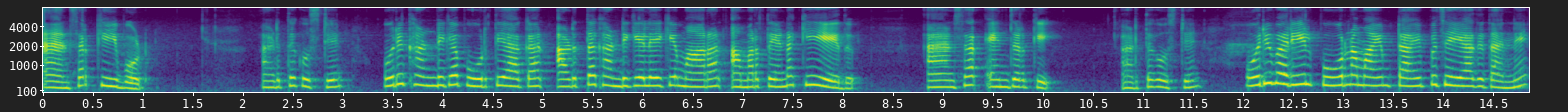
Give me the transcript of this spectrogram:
ആൻസർ കീബോർഡ്. അടുത്ത ക്വസ്റ്റ്യൻ. ഒരു ഖണ്ഡിക പൂർത്തിയാക്കാൻ അടുത്ത ഖണ്ഡികയിലേക്ക് മാറാൻ അമർത്തേണ്ട കീ ഏത്? Answer enter key. അടുത്ത ക്വസ്റ്റ്യൻ. ഒരു വരിയിൽ പൂർണമായും ടൈപ്പ് ചെയ്യാതെ തന്നെ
